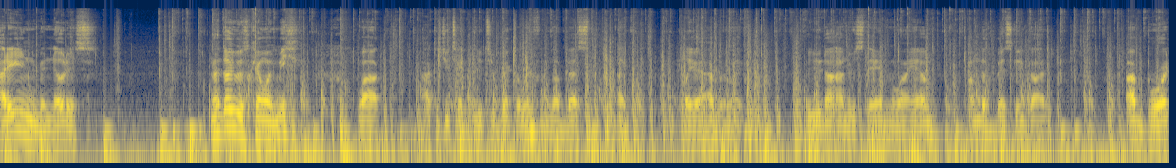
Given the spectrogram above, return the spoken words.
I didn't even notice. I thought he was killing me. Wow. How could you take YouTube break away from the best, like, player ever? Like, do you not understand who I am? I'm the biscuit god. I brought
